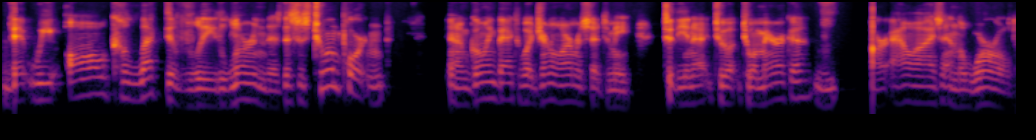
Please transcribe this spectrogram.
that we all collectively learn this. This is too important. And I'm going back to what General Armor said to me to the United, to, to America, our allies, and the world.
